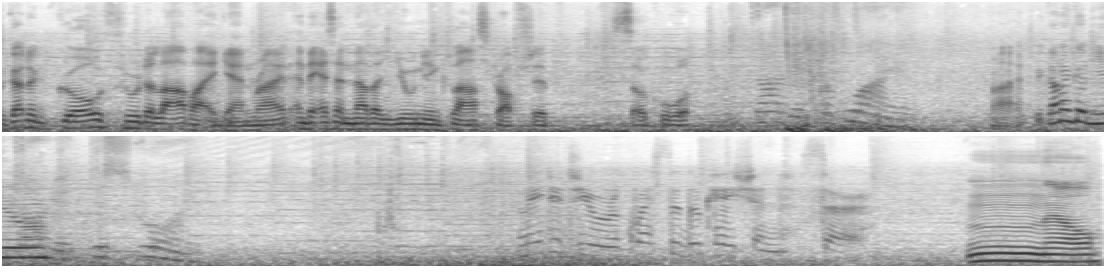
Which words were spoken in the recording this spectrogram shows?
We gotta go through the lava again, right? And there's another Union class dropship. So cool. Right, we're gonna get you. Target destroyed. Made it to your requested location, sir. Mm, no.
